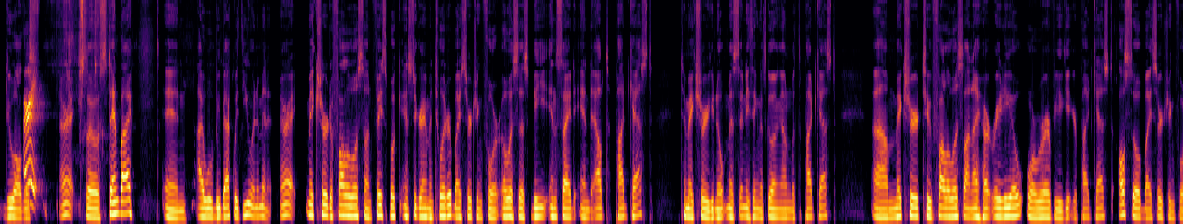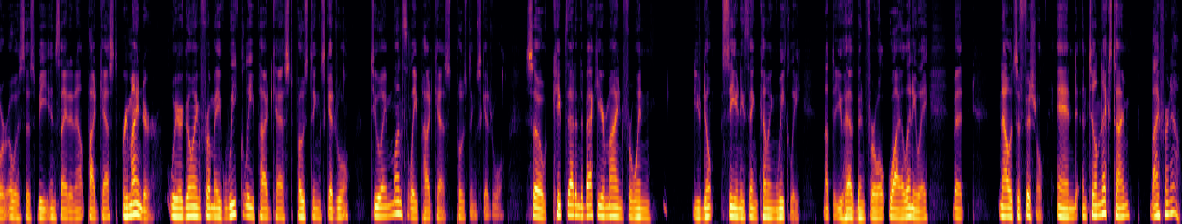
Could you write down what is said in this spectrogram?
do all this. All right. All right. So stand by, and I will be back with you in a minute. All right. Make sure to follow us on Facebook, Instagram, and Twitter by searching for OSSB Inside and Out Podcast to make sure you don't miss anything that's going on with the podcast. Um, make sure to follow us on iHeartRadio or wherever you get your podcast, also by searching for OSSB Inside and Out Podcast. Reminder we are going from a weekly podcast posting schedule to a monthly podcast posting schedule. So keep that in the back of your mind for when you don't see anything coming weekly. Not that you have been for a while anyway, but now it's official. And until next time, bye for now.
